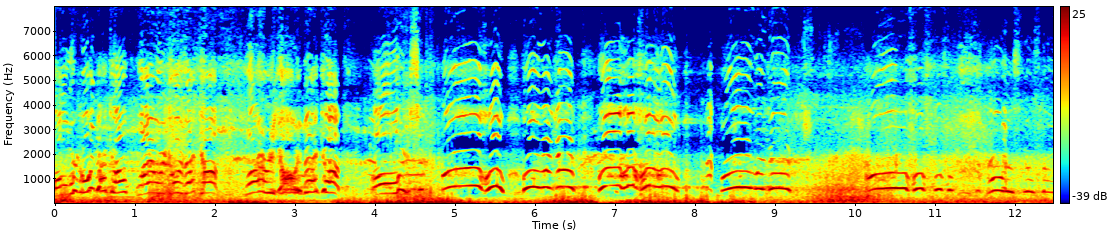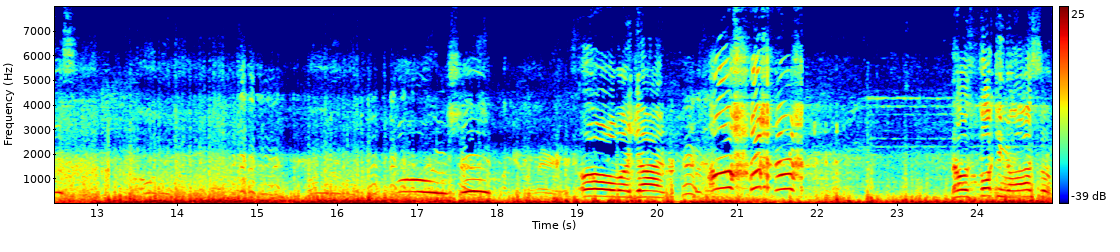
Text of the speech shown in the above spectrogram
oh, we're going back up! Why are we going back up? Why are we going back up? Holy shit! Oh, oh, oh my god! Oh, oh, oh, oh my god! Oh, oh, oh, oh, oh, this feels nice! Oh my god! Holy shit! Fucking hilarious. Oh my god! that was fucking awesome!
